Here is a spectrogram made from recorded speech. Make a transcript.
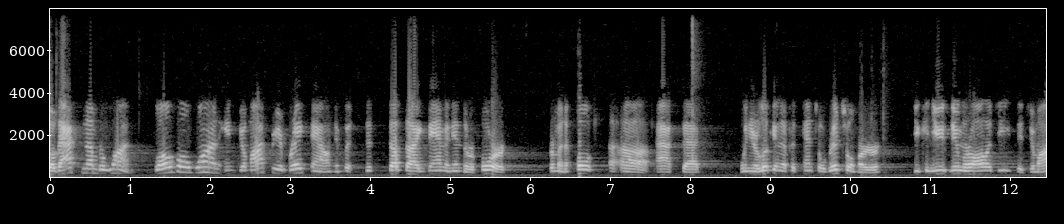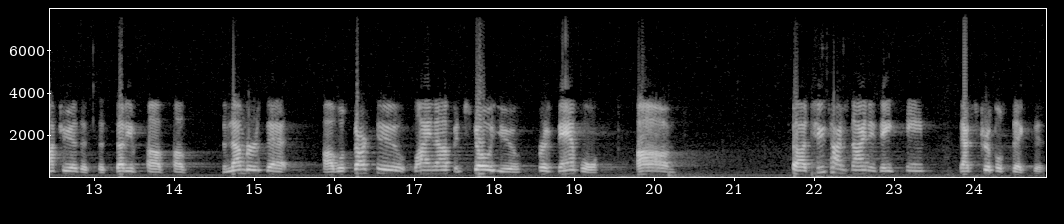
So that's number one. 1201 in gematria breakdown, and but this stuff that I examined in the report from an occult uh, aspect, when you're looking at potential ritual murder, you can use numerology, the gematria, the, the study of, of, of the numbers that uh, will start to line up and show you, for example, um, uh, 2 times 9 is 18. That's triple sixes.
